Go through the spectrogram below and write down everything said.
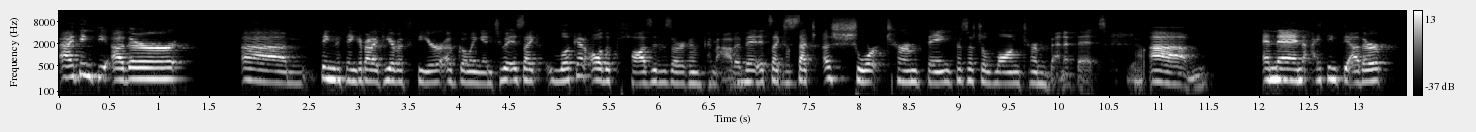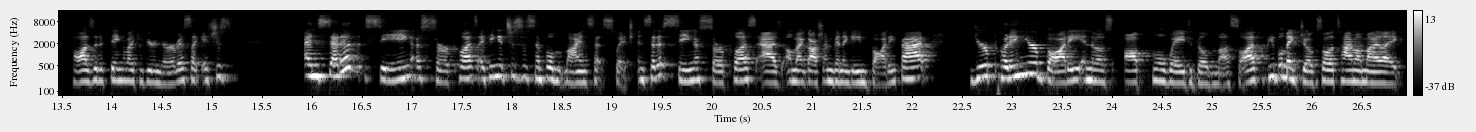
I think the other um thing to think about if you have a fear of going into it is like look at all the positives that are going to come out of it. It's like Yep. such a short-term thing for such a long-term benefit. Yep. Um and then I think the other positive thing like if you're nervous like it's just instead of seeing a surplus, I think it's just a simple mindset switch. Instead of seeing a surplus as, oh my gosh, I'm going to gain body fat, you're putting your body in the most optimal way to build muscle. I, people make jokes all the time on my like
